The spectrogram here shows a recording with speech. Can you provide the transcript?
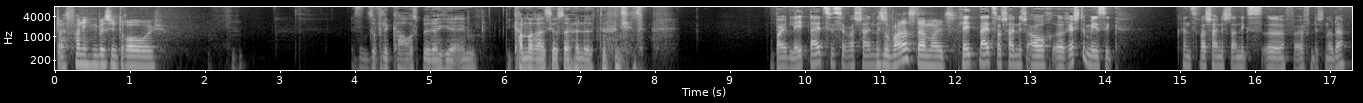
Das fand ich ein bisschen traurig. Es sind so viele Chaosbilder hier. Ey. Die Kamera ist hier aus der Hölle. Wobei Late Nights ist ja wahrscheinlich. So war das damals. Late Nights wahrscheinlich auch äh, rechtemäßig. Sie wahrscheinlich da nichts äh, veröffentlichen, oder?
